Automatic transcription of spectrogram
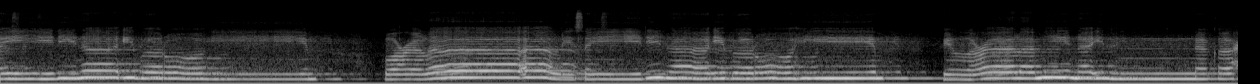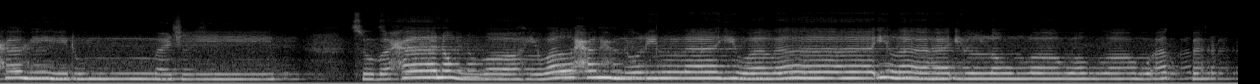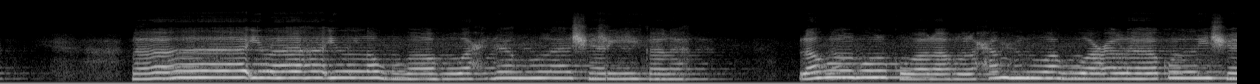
سيدنا إبراهيم وعلى آل سيدنا إبراهيم في العالمين إنك حميد مجيد. سبحان الله والحمد لله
